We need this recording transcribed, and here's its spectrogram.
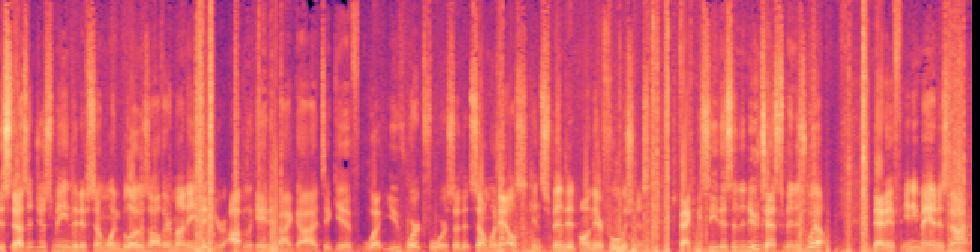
This doesn't just mean that if someone blows all their money that you're obligated by God to give what you've worked for so that someone else can spend it on their foolishness. In fact, we see this in the New Testament as well. That if any man is not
